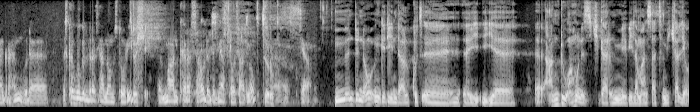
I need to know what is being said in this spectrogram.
ነግረህን ወደ እስከ ጉግል ድረስ ያለውን story መሀል ከረሳኸው ደግሜ አስታውሳለሁ። ጥሩ። ምንድን ነው እንግዲህ እንዳልኩት አንዱ አሁን እዚች ጋር ሜቢ ለማንሳት የሚቻል ያው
